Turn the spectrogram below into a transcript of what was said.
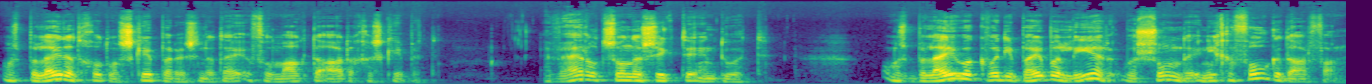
Ons bely dat God ons skepper is en dat hy 'n volmaakte aarde geskep het. 'n Wêreld sonder siekte en dood. Ons bely ook wat die Bybel leer oor sonde en die gevolge daarvan.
